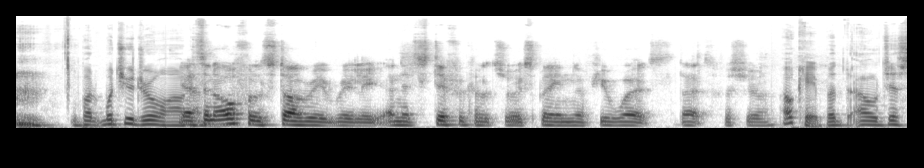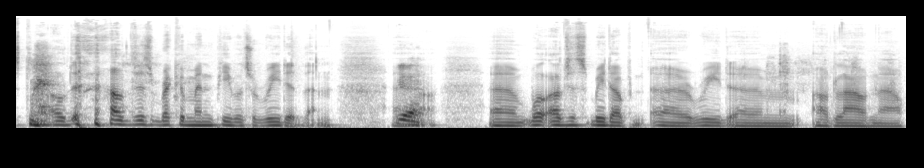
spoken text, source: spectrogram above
but what you draw out? Yeah, it's an awful story, really, and it's difficult to explain in a few words. That's for sure. Okay, but I'll just I'll I'll just recommend people to read it then. Uh, yeah. Uh, well, I'll just read up uh, read um, out loud now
